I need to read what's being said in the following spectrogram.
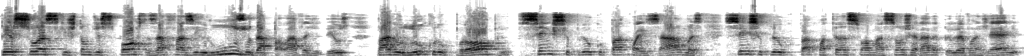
Pessoas que estão dispostas a fazer uso da palavra de Deus para o lucro próprio, sem se preocupar com as almas, sem se preocupar com a transformação gerada pelo Evangelho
